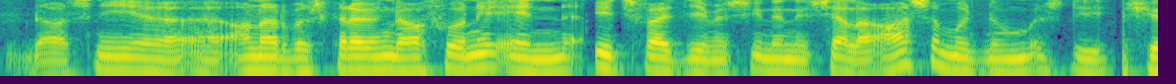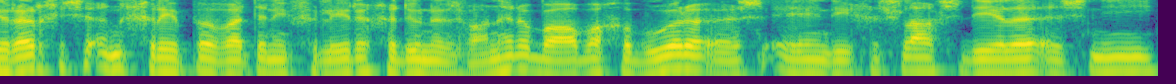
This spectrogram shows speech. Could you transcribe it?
Daar's nie 'n uh, ander beskrywing daarvoor nie en iets wat jy miskien in dieselfde asem moet noem is die chirurgiese ingrepe wat in die verlede gedoen is wanneer 'n baba gebore is en die geslagsdele is nie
